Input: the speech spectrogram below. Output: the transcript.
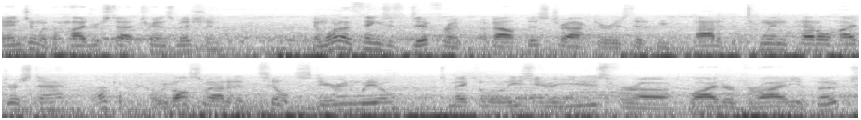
engine with a hydrostat transmission. And one of the things that's different about this tractor is that we've added the twin pedal hydrostat. Okay. We've also added a tilt steering wheel to make it a little easier to use for a wider variety of folks.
